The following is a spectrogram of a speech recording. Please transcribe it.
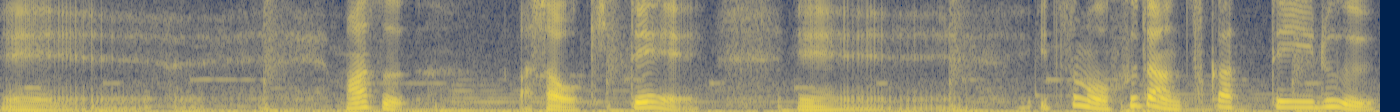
えー、まず朝起きて、えー、いつも普段使っている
